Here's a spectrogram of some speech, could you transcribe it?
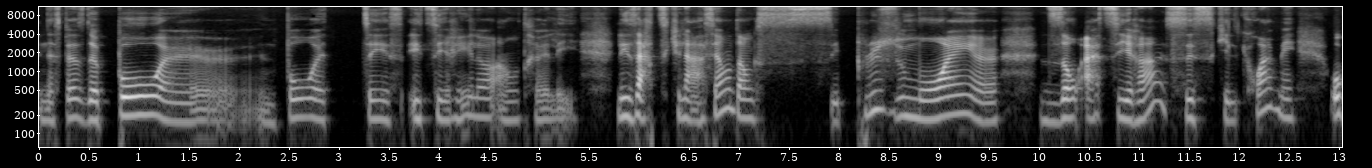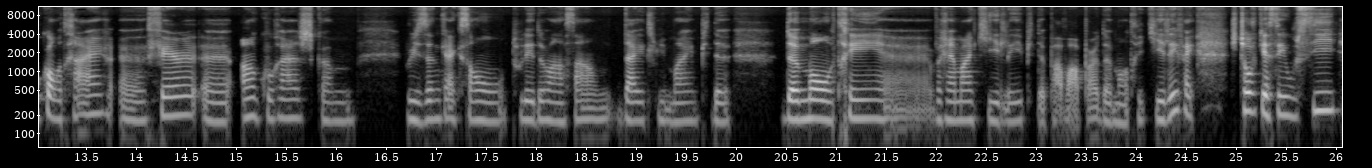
une espèce de peau, une peau, étirée, là, entre les les articulations, donc plus ou moins, disons attirant, c'est ce qu'il croit, mais au contraire, heu, Fair, encourage comme Reason quand ils sont tous les 2 ensemble, d'être lui-même, puis de de montrer, vraiment qui il est, puis de pas avoir peur de montrer qui il est. Je trouve que c'est aussi,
